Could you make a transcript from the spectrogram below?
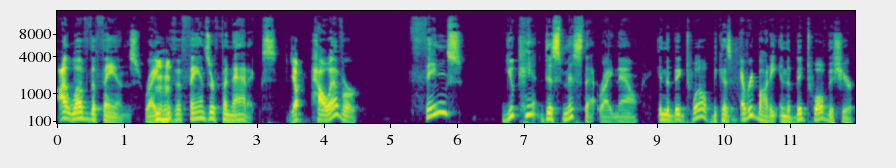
I love the fans, right? Mhm. The fans are fanatics. Yep. However, things you can't dismiss that right now in the Big 12 because everybody in the Big 12 this year,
